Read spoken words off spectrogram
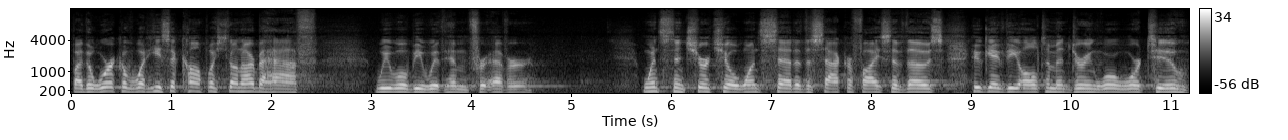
by the work of what He's accomplished on our behalf, we will be with Him forever. Winston Churchill once said of the sacrifice of those who gave the ultimate during World War II.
